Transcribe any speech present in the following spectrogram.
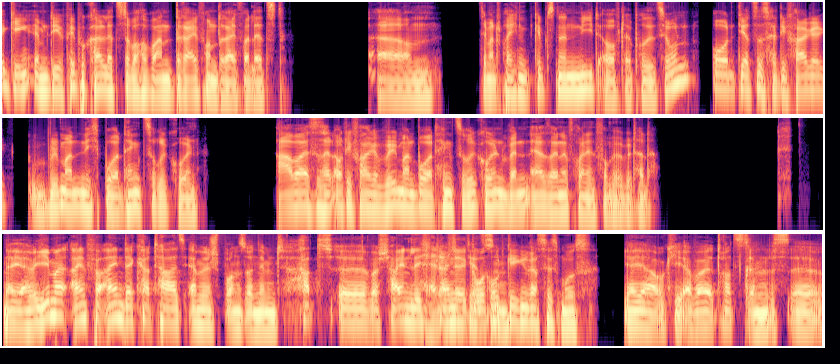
ging, im DFB-Pokal letzte Woche waren drei von drei verletzt. Ähm, dementsprechend gibt es einen Need auf der Position und jetzt ist halt die Frage, will man nicht Boateng zurückholen? Aber es ist halt auch die Frage, will man Boateng zurückholen, wenn er seine Freundin vermöbelt hat? Naja, jemand, ein Verein, der Katar als Ärmelsponsor nimmt, hat äh, wahrscheinlich Ja, keine großen. Rot gegen Rassismus. Ja, ja, okay, aber trotzdem, das, äh,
